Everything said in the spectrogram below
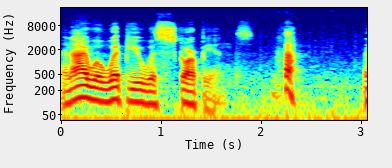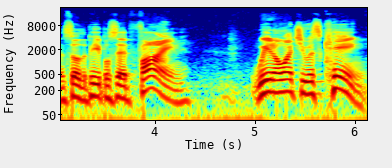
and I will whip you with scorpions. and so the people said, Fine, we don't want you as king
